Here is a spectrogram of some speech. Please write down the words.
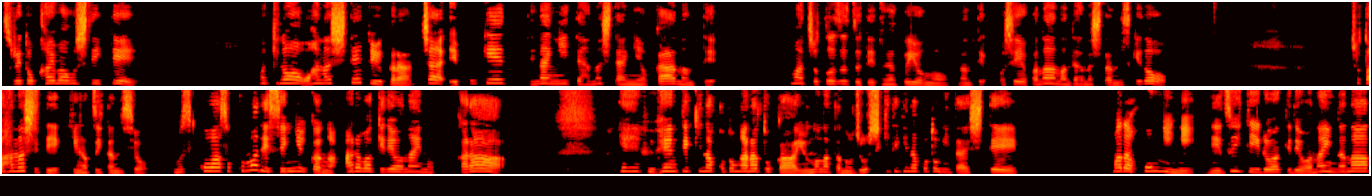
それと会話をしていて、まあ、昨日はお話してと言うから、じゃあエポ系って何？って話してあげようかなんて、まあちょっとずつ哲学用語なんて教えようかななんて話したんですけど、ちょっと話してて気がついたんですよ。息子はそこまで先入観があるわけではないのから、普遍的な事柄とか世の中の常識的なことに対して、まだ本人に根付いているわけではないんだなっ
